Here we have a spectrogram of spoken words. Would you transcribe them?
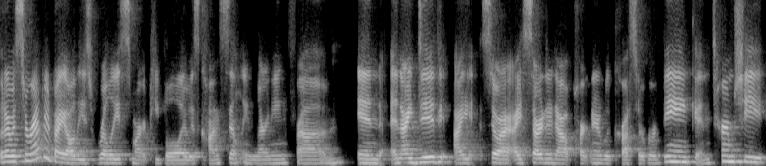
but I was surrounded by all these really smart people I was constantly learning from. And, and I did, I, so I, I started out partnered with Cross River Bank and TermSheet.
